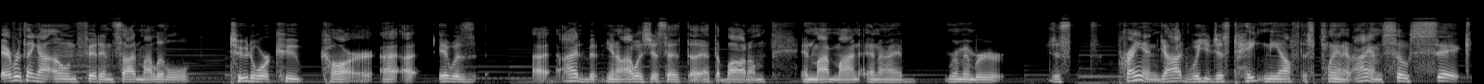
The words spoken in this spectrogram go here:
everything I own fit inside my little two door coupe car. I, I, it was I, had been, you know, I was just at the, at the bottom in my mind, and I remember just praying, God, will you just take me off this planet? I am so sick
